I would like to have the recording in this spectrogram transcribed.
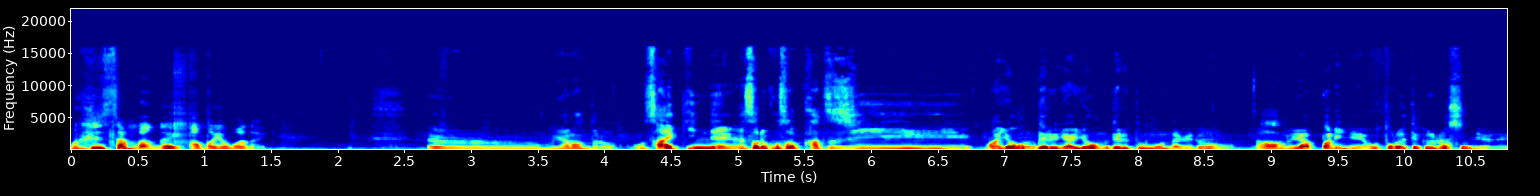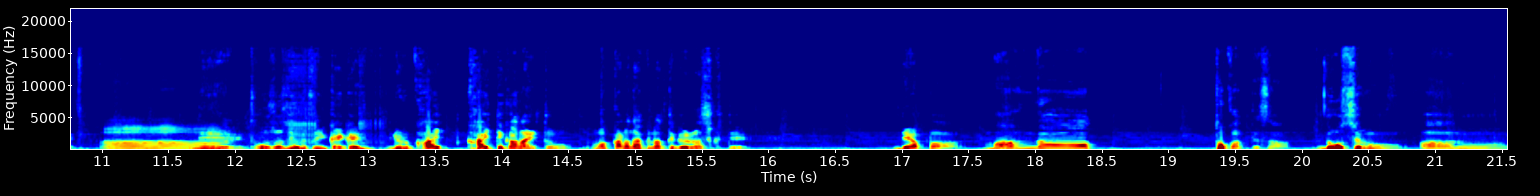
おじさん漫画あんま読まないうーんいやなんだろう最近ねそれこそ活字、まあ、読んでるには読んでると思うんだけど、うんあのやっぱりね衰えてくるらしいんだよねああで登場人物一回一回いろいろ書い書いていかないと分からなくなってくるらしくてでやっぱ漫画とかってさどうしてもあの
